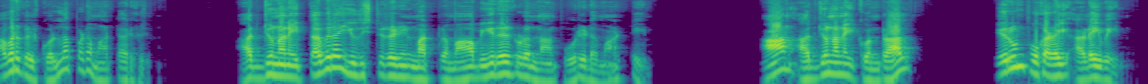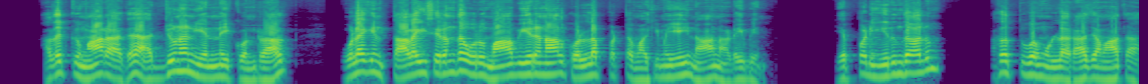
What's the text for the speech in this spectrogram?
அவர்கள் கொல்லப்பட மாட்டார்கள். அர்ஜுனனை தவிர யுதிஷ்டிரனின் மற்ற மாவீரர்களுடன் நான் போரிட மாட்டேன். நான் அர்ஜுனனை கொன்றால் பெரும் புகழை அடைவேன். அதற்கு மாறாக அர்ஜுனன் என்னை கொன்றால் உலகின் தலை சிறந்த ஒரு மாவீரனால் கொல்லப்பட்ட மகிமையை நான் அடைவேன். எப்படி இருந்தாலும் மகத்துவம் உள்ள ராஜமாதா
